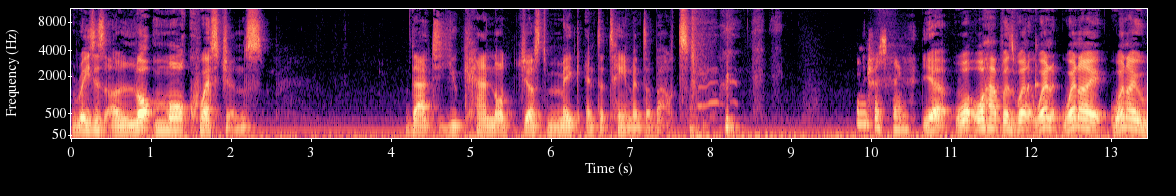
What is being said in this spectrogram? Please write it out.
raises a lot more questions that you cannot just make entertainment about. Interesting. Yeah, what what happens when when when I when I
